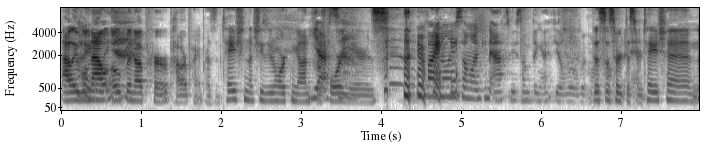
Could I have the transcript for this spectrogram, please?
Allie will now open up her PowerPoint presentation that she's been working on for Yes. four years. Finally, someone can ask me something I feel a little bit more. this is her dissertation.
